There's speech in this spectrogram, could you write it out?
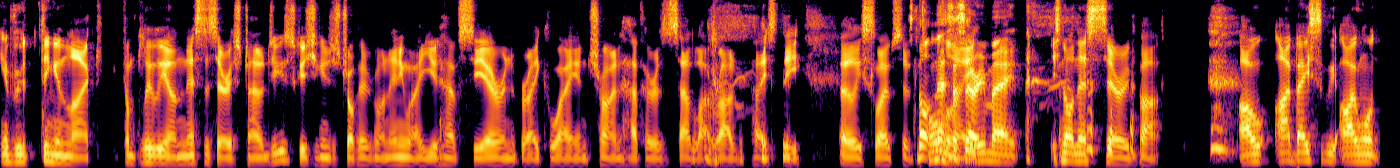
if you're thinking like completely unnecessary strategies because you can just drop everyone anyway. You'd have Sierra in the breakaway and try and have her as a satellite rider to pace the early slopes of. It's not Tourmalet. necessary, mate. It's not necessary, but I, I basically I want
